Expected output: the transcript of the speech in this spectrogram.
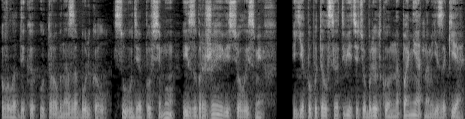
Владыка утробно забулькал, судя по всему, изображая веселый смех. Я попытался ответить ублюдку на понятном языке,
